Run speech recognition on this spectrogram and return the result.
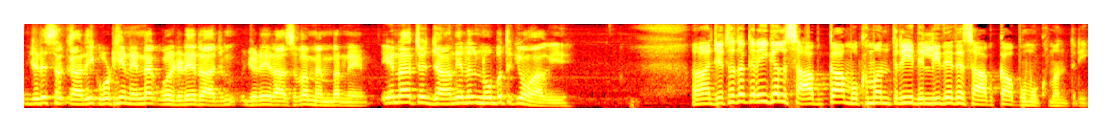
ਜਿਹੜੇ ਸਰਕਾਰੀ ਕੋਠੀਆਂ ਨੇ, ਇਹਨਾਂ ਕੋਲ ਜਿਹੜੇ ਰਾਜ ਜਿਹੜੇ ਰਾਜ ਸਭਾ ਮੈਂਬਰ ਨੇ, ਇਹਨਾਂ 'ਚ ਜਾਣ ਦੀ ਇਹਨਾਂ ਨੂੰ ਨੌਬਤ ਕਿਉਂ ਆ ਗਈ? ਜਿੱਥੋਂ ਤੱਕ ਰਹੀ ਗੱਲ ਸਾਬਕਾ ਮੁੱਖ ਮੰਤਰੀ ਦਿੱਲੀ ਦੇ ਤੇ ਸਾਬਕਾ ਉਪ ਮੁੱਖ ਮੰਤਰੀ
